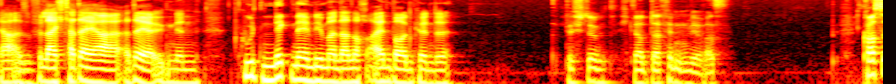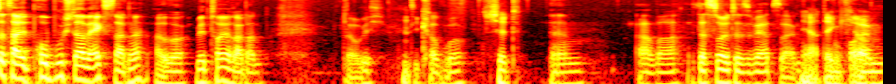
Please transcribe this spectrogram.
Ja, also vielleicht hat er ja, hat er ja irgendeinen guten Nickname, den man da noch einbauen könnte. Bestimmt. Ich glaube, da finden wir was. Kostet halt pro Buchstabe extra, ne? Also wird teurer dann, glaube ich, die Gravur. Shit. Ähm, aber das sollte es wert sein. Ja, denke ich Vor auch. allem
